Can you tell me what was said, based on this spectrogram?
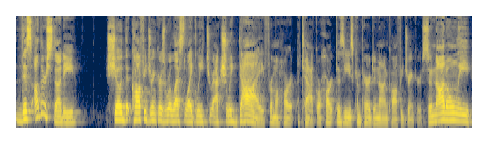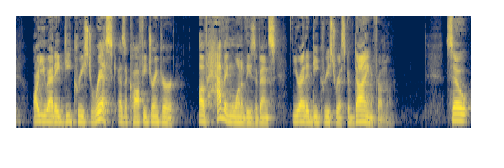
this other study showed that coffee drinkers were less likely to actually die from a heart attack or heart disease compared to non coffee drinkers. So, not only are you at a decreased risk as a coffee drinker of having one of these events, you're at a decreased risk of dying from them. So,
